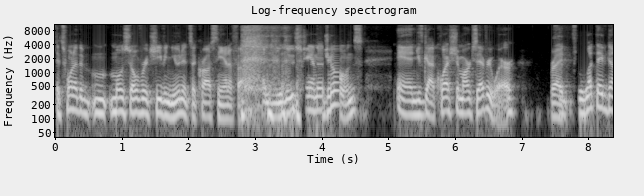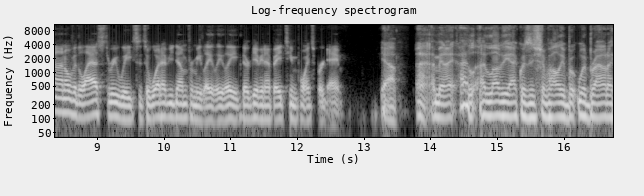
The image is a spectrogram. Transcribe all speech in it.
it's, one of the m- most overachieving units across the NFL. and you lose Chandler Jones, and you've got question marks everywhere. Right. But for what they've done over the last three weeks, it's a what have you done for me lately league. They're giving up 18 points per game. Yeah. I mean, I, I, I love the acquisition of Hollywood Brown. I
